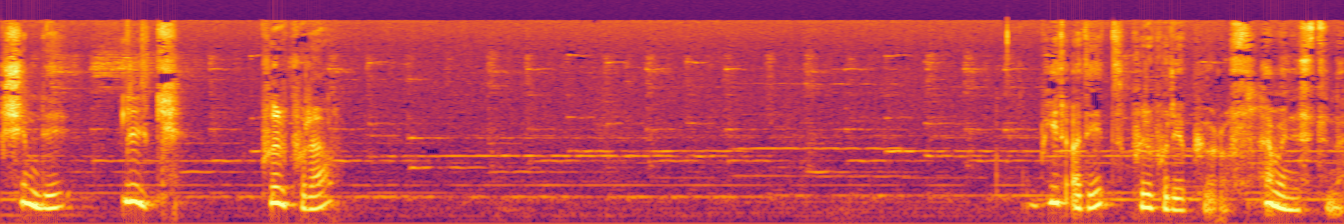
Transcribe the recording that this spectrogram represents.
Şimdi ilk pırpıra bir adet pırpır yapıyoruz hemen üstüne.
